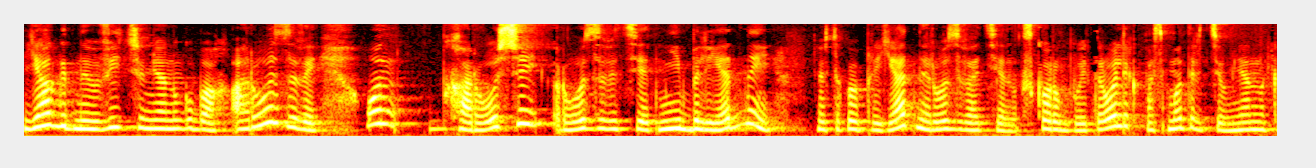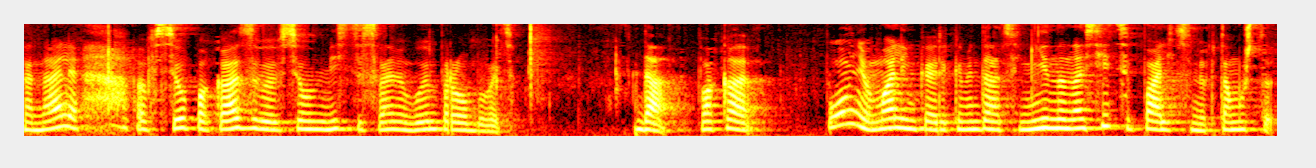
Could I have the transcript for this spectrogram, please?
Ягодный вы видите у меня на губах. А розовый он хороший розовый цвет не бледный то есть такой приятный розовый оттенок. Скоро будет ролик посмотрите у меня на канале. Все показываю все вместе с вами будем пробовать. Да пока помню маленькая рекомендация. Не наносите пальцами потому что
